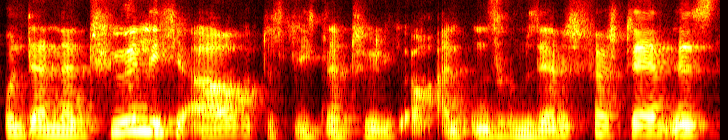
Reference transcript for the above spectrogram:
Und dann natürlich auch, das liegt natürlich auch an unserem Selbstverständnis,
